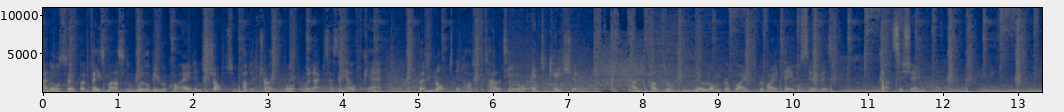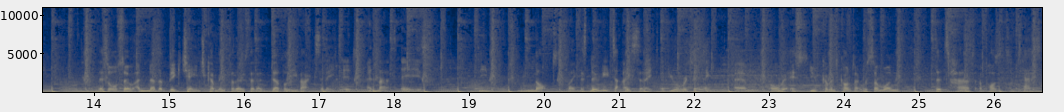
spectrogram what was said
And also, but face masks will be required in shops and public transport and when accessing healthcare, but not in hospitality or education. And pubs will be no longer obliged to provide table service. That's a shame. There's also another big change coming for those that are doubly vaccinated, and that is the not like there's no need to isolate if you're returning, um, or if you've come into contact with someone that's had a positive test.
